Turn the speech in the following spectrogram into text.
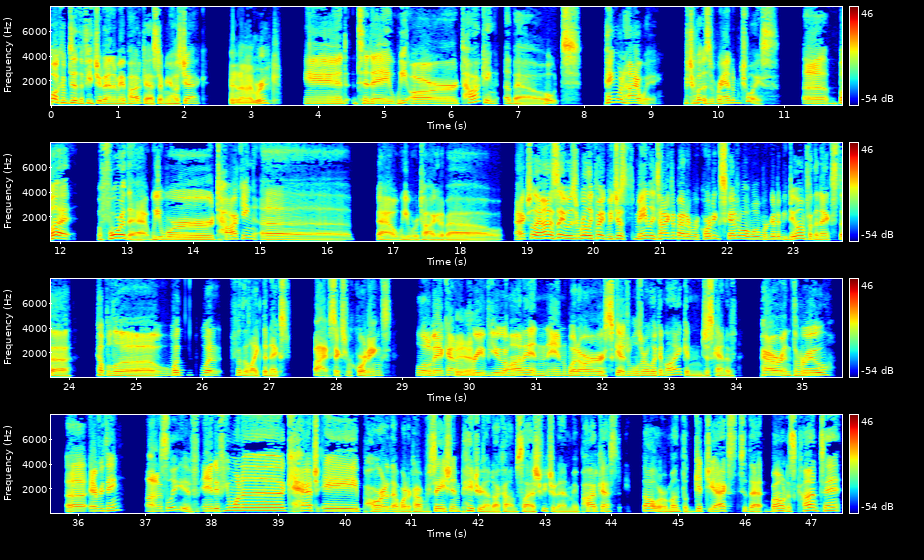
Welcome to the Featured Anime Podcast. I'm your host, Jack. And I'm Rick. And today we are talking about Penguin Highway, which was a random choice. Uh, but before that, we were talking uh, about, we were talking about, actually, honestly, it was really quick. We just mainly talked about our recording schedule, what we're going to be doing for the next uh, couple of, what, what, for the like the next five, six recordings a little bit kind of Yeah. a preview on it and, and what our schedules are looking like and just kind of powering through uh everything honestly if and if you want to catch a part of that water conversation patreon.com slash featured anime podcast a dollar a month will get you access to that bonus content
